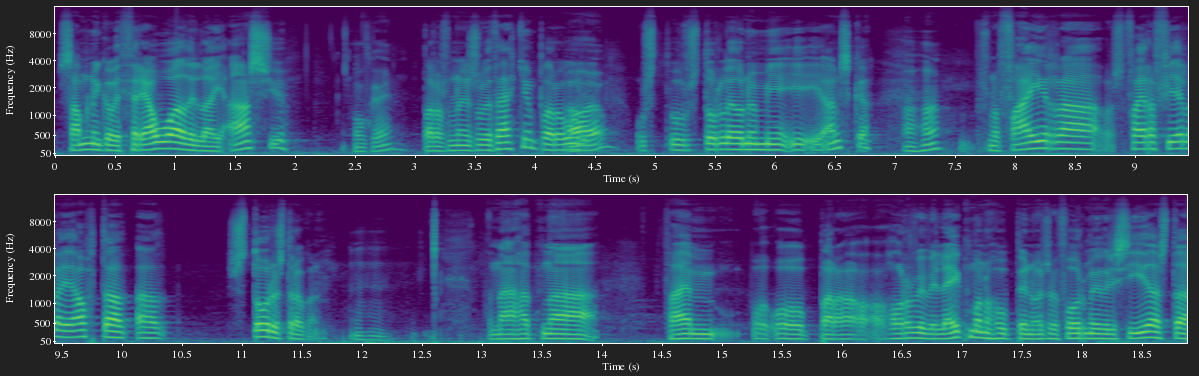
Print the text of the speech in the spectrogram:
samninga við þrjá aðila í Asju, Ok bara svona eins og við þekkjum, bara úr, já. úr, úr stórleðunum í, í, í anska. Aha Svona færa, færa félagið átt að, að stóru strákunum. Mhm. þannig að hérna, það er, og, og bara horfið við leikmannahópin og eins og fórum yfir í síðasta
